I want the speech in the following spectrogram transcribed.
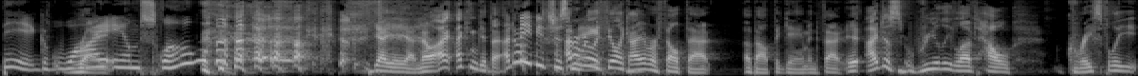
big. Why Right. am slow? Yeah, yeah, yeah. No, I, I can get that. I don't. Maybe it's just I don't me. really feel like I ever felt that about the game. In fact, it, I just really loved how gracefully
